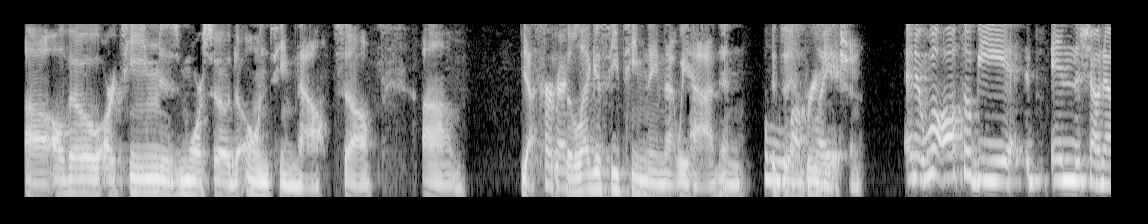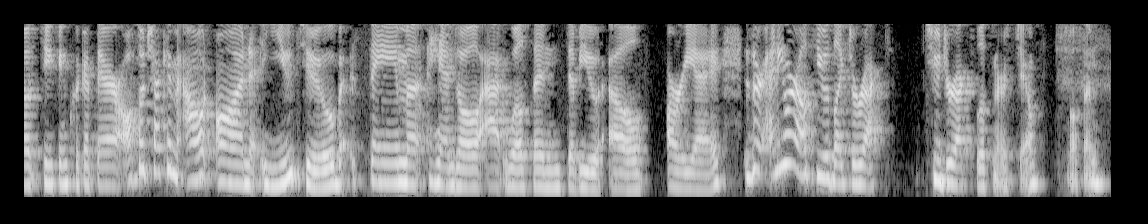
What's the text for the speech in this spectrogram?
Uh, although our team is more so the Leung team now. So, um, yes, Perfect. it's a legacy team name that we had, and it's Lovely. an abbreviation. And it will also be it's in the show notes, so you can click it there. Also, check him out on YouTube. Same handle at Wilson W L R E A. Is there anywhere else you would like direct to direct listeners to, Wilson?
